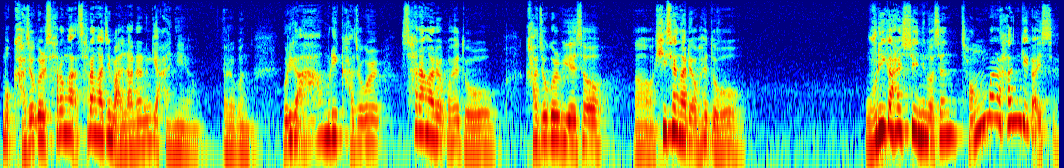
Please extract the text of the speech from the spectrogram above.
뭐 가족을 사랑, 사랑하지 말라는 게 아니에요. 여러분, 우리가 아무리 가족을 사랑하려고 해도, 가족을 위해서 어, 희생하려 해도, 우리가 할 수 있는 것은 정말 한계가 있어요.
